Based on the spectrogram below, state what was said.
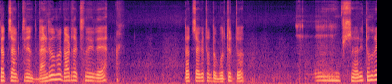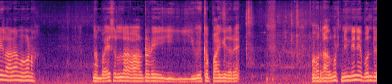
ಟಚ್ ಆಗ್ತೀನಿ ಅಂತ. ದಾಂಡಿಲ ಘಾಟ್ ಸೆಕ್ಷನ್ ಇದೆ. ಟಚ್ ಆಗುತ್ತೆ ಅಂತ ಗೊತ್ತಿತ್ತು. ಸರಿ, ತೊಂದರೆ ಇಲ್ಲ, ಆರಾಮ್ ಹೋಗೋಣ. ನಮ್ಮ ವಯಸ್ಸೆಲ್ಲ ಆಲ್ರೆಡಿ ವೇಕಪ್ ಆಗಿದ್ದಾರೆ. ಅವ್ರು ಆಲ್ಮೋಸ್ಟ್ ನಿನ್ನೆನೇ ಬಂದು,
